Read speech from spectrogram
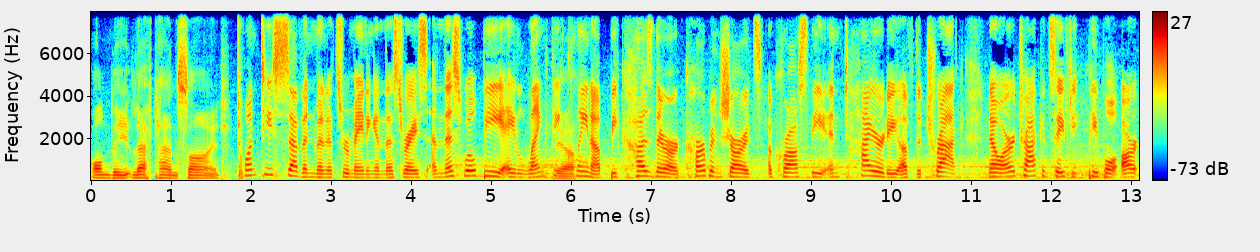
on the left-hand side. 27 minutes remaining in this race, and this will be a lengthy yeah. cleanup because there are carbon shards across the entirety of the track. Now, our track and safety people are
